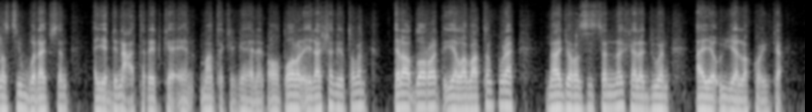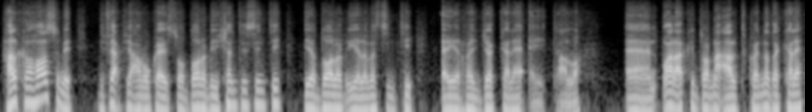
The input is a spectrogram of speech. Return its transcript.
nasiib wanaagsan ayay dhinaca tareedka maanta kaga heleen. Oo dolar ilaa shan iyo toban ilaa dolar iyo labaatan kuna majorasisano kala duwan ayaa u yeela koynka. Halka hoosne difaac fiican uu ka haysto dolar iyo shantii sinti iyo dolar iyo laba sinti ay rajo kale ay taalo. Waan arki doonaa altikoynada kale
